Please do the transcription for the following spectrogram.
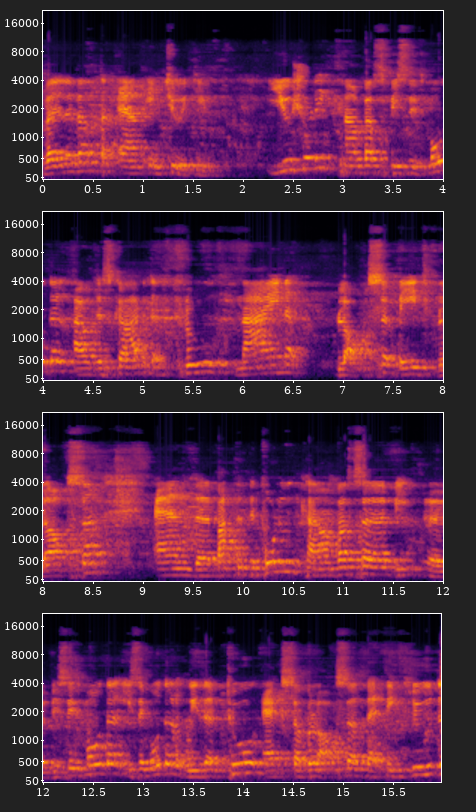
relevant and intuitive. Usually canvas business models are described through nine blocks, base blocks, and uh, but the following canvas uh, uh, business model is a model with uh, two extra blocks that include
